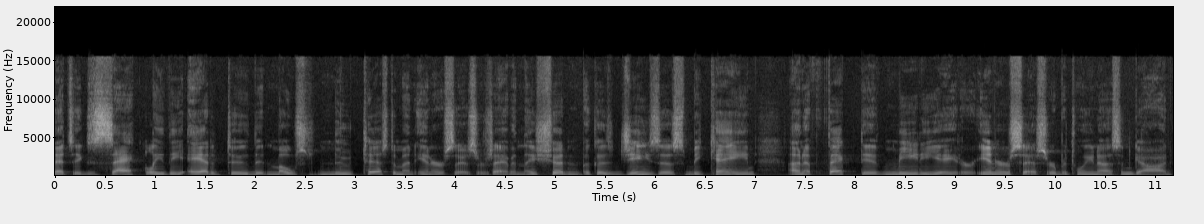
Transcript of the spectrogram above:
That's exactly the attitude that most New Testament intercessors have, and they shouldn't because Jesus became an effective mediator, intercessor between us and God.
